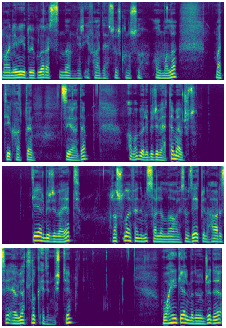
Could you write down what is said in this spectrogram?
manevi duygular açısından bir ifade söz konusu olmalı. Maddi kalpten ziyade ama böyle bir rivayette mevcut. Diğer bir rivayet Resulullah Efendimiz sallallahu aleyhi ve sellem Zeyd bin Haris'e evlatlık edinmişti. Vahiy gelmeden önce de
